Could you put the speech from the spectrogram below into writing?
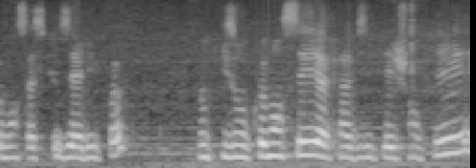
comment ça se faisait à l'époque. Donc, ils ont commencé à faire visiter le chantier,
